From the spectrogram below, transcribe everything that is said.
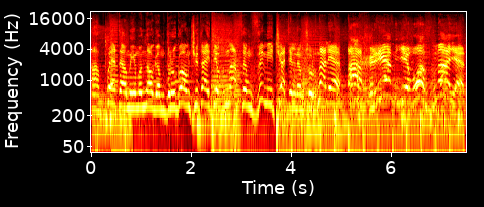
Об этом и многом другом читайте в нашем замечательном журнале «А хрен его знает!»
